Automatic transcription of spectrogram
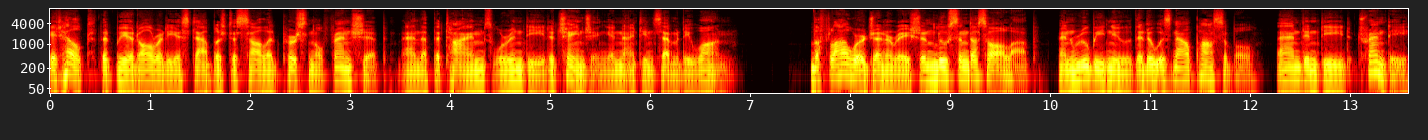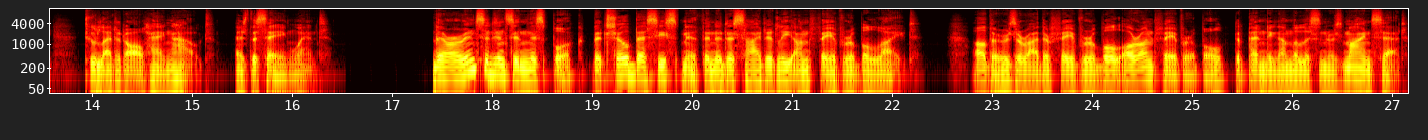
It helped that we had already established a solid personal friendship and that the times were indeed a changing in 1971. The flower generation loosened us all up, and Ruby knew that it was now possible, and indeed trendy, to let it all hang out as the saying went. There are incidents in this book that show Bessie Smith in a decidedly unfavorable light. Others are either favorable or unfavorable, depending on the listener's mindset.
